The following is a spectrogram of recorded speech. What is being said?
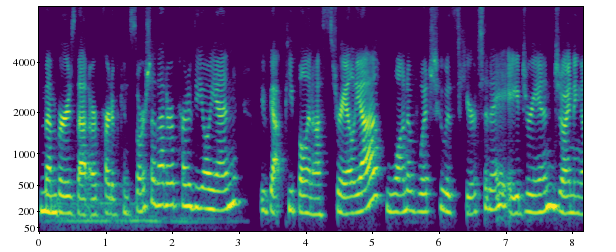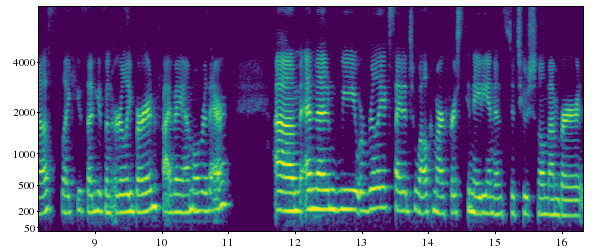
members that are part of consortia that are part of the OEN. We've got people in Australia, one of which who is here today, Adrian, joining us. Like he said, he's an early bird, 5 a.m. over there. Um, and then we were really excited to welcome our first Canadian institutional member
